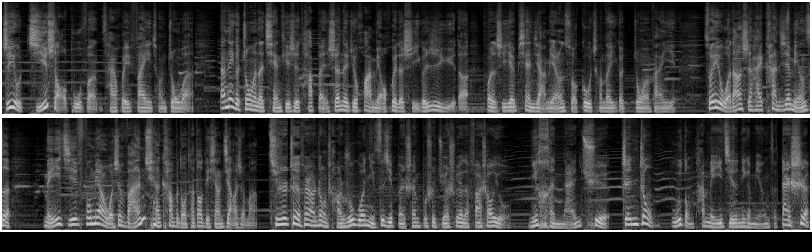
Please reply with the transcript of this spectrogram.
只有极少部分才会翻译成中文。但那个中文的前提是它本身那句话描绘的是一个日语的或者是一些片假名所构成的一个中文翻译，所以我当时还看这些名字，每一集封面我是完全看不懂它到底想讲什么。其实这也非常正常。如果你自己本身不是爵士乐的发烧友，你很难去真正读懂它每一集的那个名字。但是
